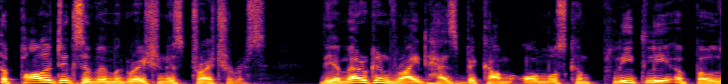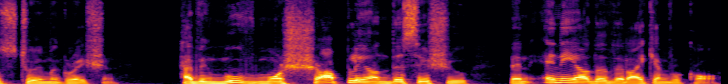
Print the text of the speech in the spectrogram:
The politics of immigration is treacherous. The American right has become almost completely opposed to immigration, having moved more sharply on this issue than any other that I can recall.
